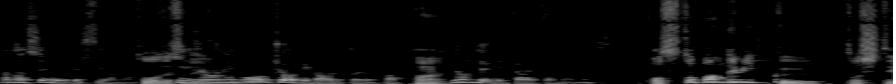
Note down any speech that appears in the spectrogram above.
楽しみですよね。そうですね。非常にこう、興味があるというか、はい。読んでみたいと思います。ポストパンデミックとして、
